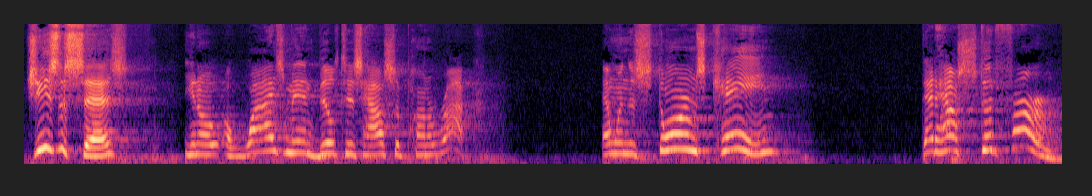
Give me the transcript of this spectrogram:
Jesus says, you know, a wise man built his house upon a rock. And when the storms came, that house stood firm.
